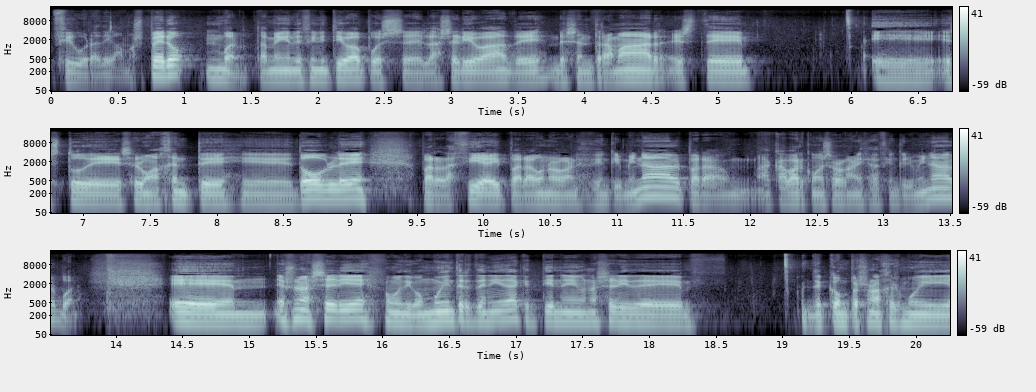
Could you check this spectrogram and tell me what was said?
figura, digamos. Pero, bueno, también en definitiva, pues la serie va de desentramar este eh, esto de ser un agente eh, doble para la CIA y para una organización criminal, para acabar con esa organización criminal. Bueno, eh, es una serie, como digo, muy entretenida que tiene una serie de, con personajes muy,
